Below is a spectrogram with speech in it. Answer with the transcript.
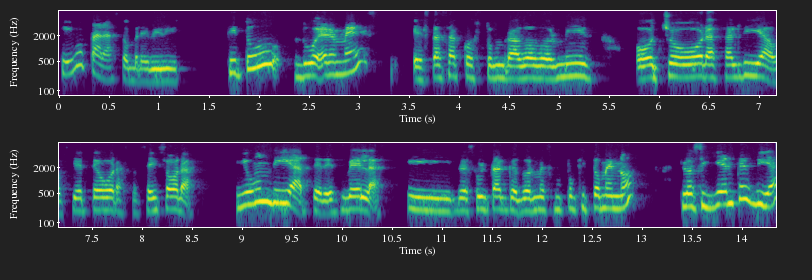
Digo para sobrevivir. Si tú duermes, estás acostumbrado a dormir ocho horas al día o siete horas o seis horas, y un día te desvelas y resulta que duermes un poquito menos, los siguientes días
